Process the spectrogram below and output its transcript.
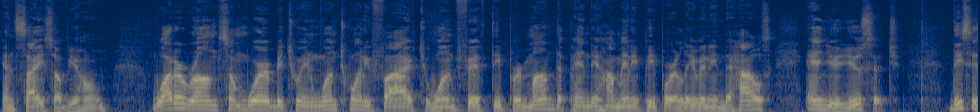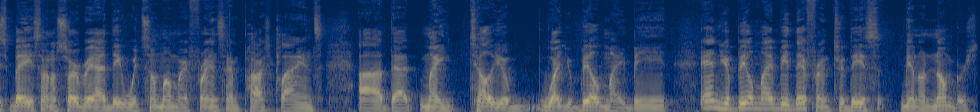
and size of your home. Water runs somewhere between 125 to 150 per month, depending how many people are living in the house and your usage. This is based on a survey I did with some of my friends and past clients uh, that might tell you what your bill might be, and your bill might be different to these you know numbers.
